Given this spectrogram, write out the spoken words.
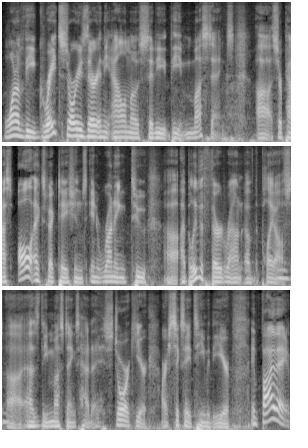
One of the great stories there in the Alamo City, the Mustangs uh, surpassed all expectations in running to, uh, I believe, the third round of the playoffs uh, as the Mustangs had a historic year, our 6A team of the year. In 5A,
